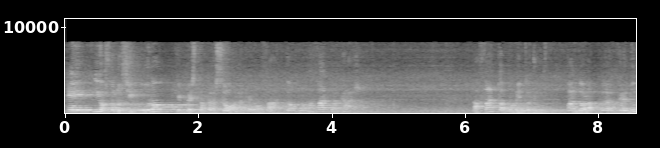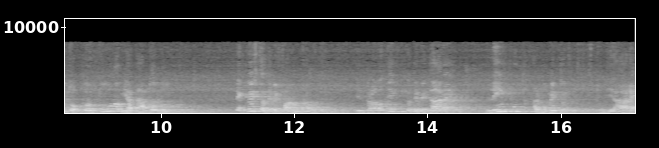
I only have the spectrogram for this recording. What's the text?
E io sono sicuro che questa persona che l'ho fatto non l'ha fatto a caso, l'ha fatto al momento giusto. Quando l'ha creduto opportuno mi ha dato l'input. E questo deve fare un bravo tecnico. Il bravo tecnico deve dare l'input al momento giusto, studiare,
